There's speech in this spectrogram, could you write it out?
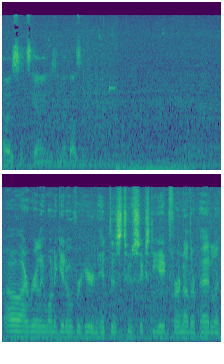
Those its games and it doesn't. Oh, I really want to get over here and hit this 268 for another peddling.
